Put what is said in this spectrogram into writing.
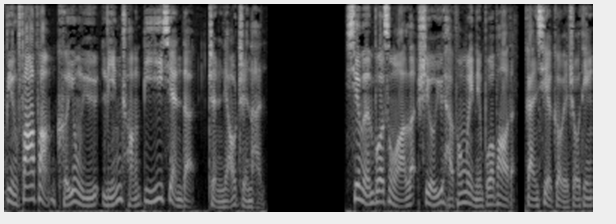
并发放可用于临床第一线的诊疗指南。新闻播送完了，是由于海峰为您播报的，感谢各位收听。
